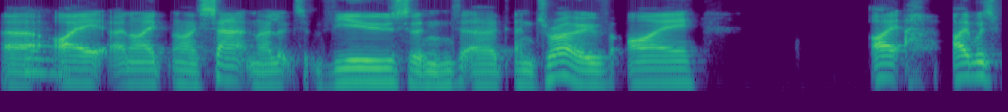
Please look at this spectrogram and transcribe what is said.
uh, mm. I and I and I sat and I looked at views and uh, and drove. I I I was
